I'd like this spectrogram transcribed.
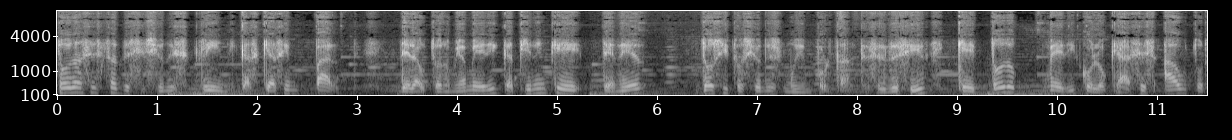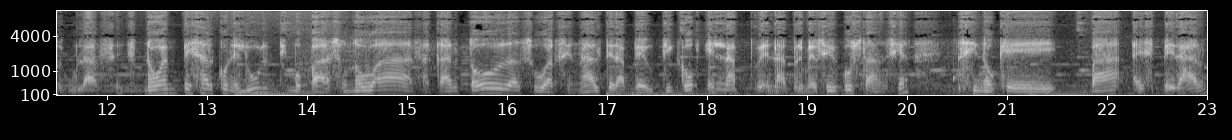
todas estas decisiones clínicas que hacen parte de la autonomía médica tienen que tener dos situaciones muy importantes, es decir, que todo médico lo que hace es autorregularse, no va a empezar con el último paso, no va a sacar todo su arsenal terapéutico en la, en la primera circunstancia, sino que va a esperar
